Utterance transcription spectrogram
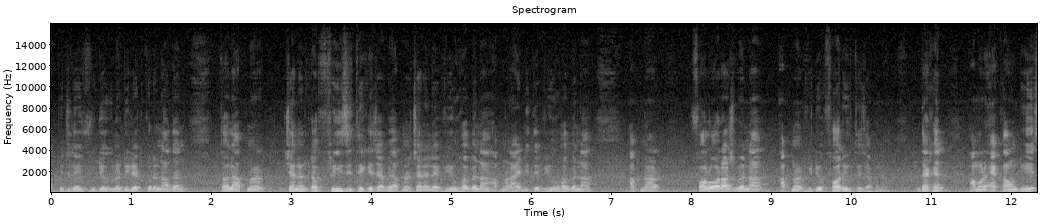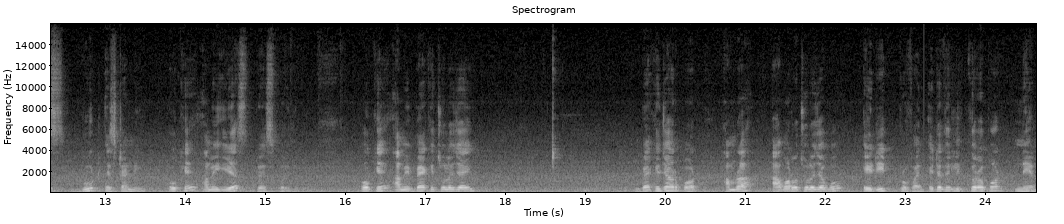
আপনি যদি ওই ভিডিওগুলো ডিলিট করে না দেন, তাহলে আপনার চ্যানেলটা ফ্রিজই থেকে যাবে, আপনার চ্যানেলে ভিউ হবে না, আপনার আইডিতে ভিউ হবে না, আপনার ফলোয়ার আসবে না, আপনার ভিডিও ফর ইউতে যাবে না। দেখেন, আমার account is good standing okay, আমি ইয়েস প্রেস করে দিব। ওকে, আমি ব্যাকে চলে যাই। ব্যাকে যাওয়ার পর আমরা আবারও চলে যাব এডিট প্রোফাইল এটাতে ক্লিক করার পর নেম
